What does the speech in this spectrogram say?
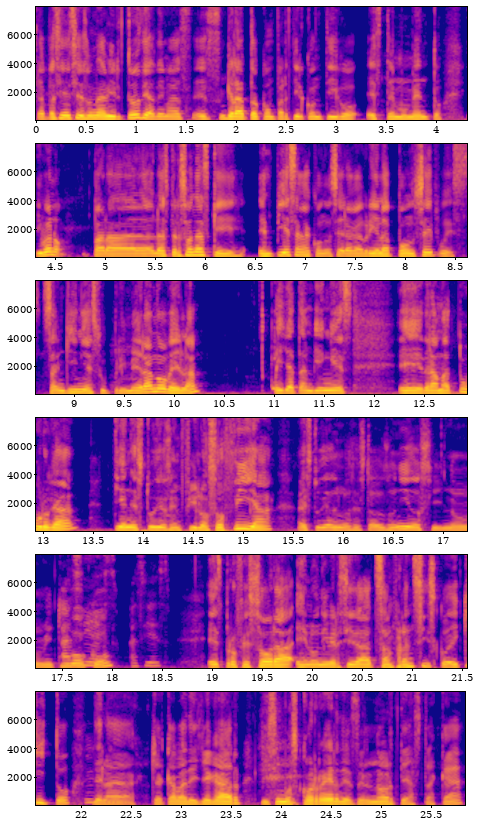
La paciencia es una virtud y además es grato compartir contigo este momento. Y bueno, para las personas que empiezan a conocer a Gabriela Ponce, pues Sanguínea es su primera novela. Ella también es eh, dramaturga, tiene estudios en filosofía, ha estudiado en los Estados Unidos, si no me equivoco. Así es, así es. Es profesora en la Universidad San Francisco de Quito, de la que acaba de llegar. Le hicimos correr desde el norte hasta acá,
